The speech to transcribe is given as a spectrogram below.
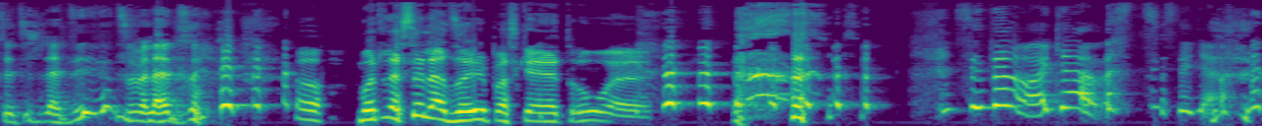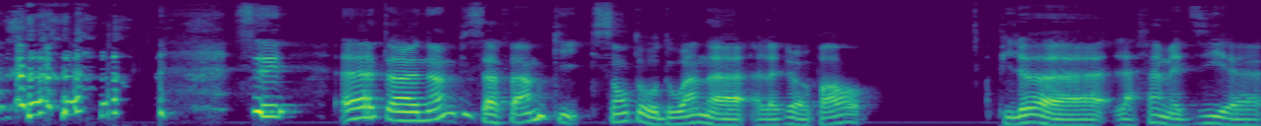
tu je l'ai dit, tu veux la dire? Ah, moi te laisser la dire parce qu'elle est trop... Euh... C'est tellement cave! C'est c'est cave! c'est, euh, t'as un homme puis sa femme qui, qui sont aux douanes à, à l'aéroport. Puis là, euh, la femme a dit, euh,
